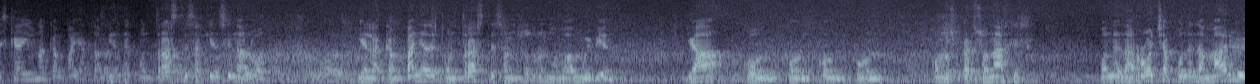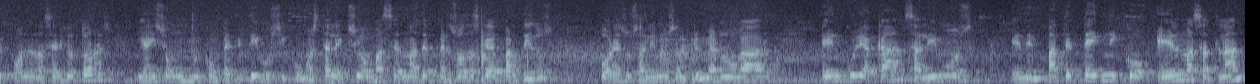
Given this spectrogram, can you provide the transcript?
es que hay una campaña también de contrastes aquí en Sinaloa. Y en la campaña de contrastes a nosotros nos va muy bien. Ya con, con, los personajes. Ponen a Rocha, ponen a Mario y ponen a Sergio Torres y ahí somos muy competitivos. Y como esta elección va a ser más de personas que de partidos, por eso salimos en primer lugar en Culiacán, salimos en empate técnico el Mazatlán.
